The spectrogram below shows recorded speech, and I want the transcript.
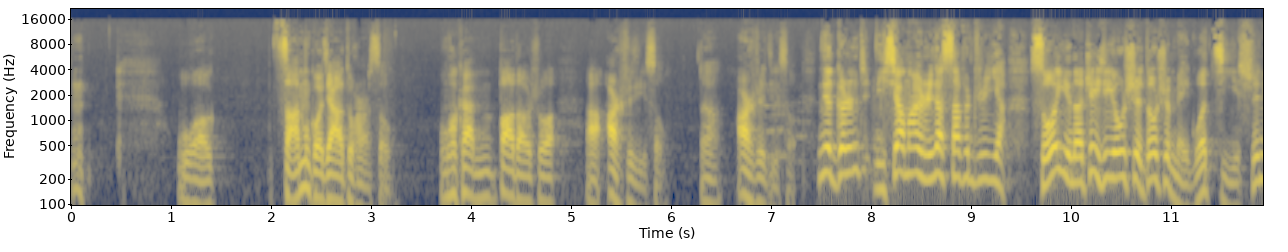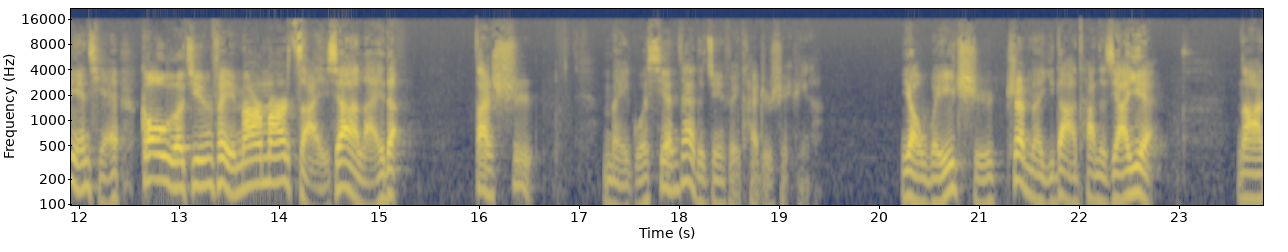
我，咱们国家有多少艘？我看报道说啊，二十几艘啊，二十几艘。那个人你相当于人家三分之一啊。所以呢，这些优势都是美国几十年前高额军费慢慢攒下来的。但是，美国现在的军费开支水平啊。要维持这么一大摊子家业，那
